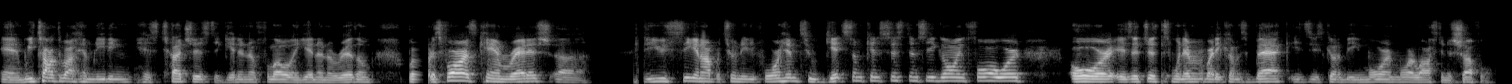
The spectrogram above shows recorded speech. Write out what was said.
And we talked about him needing his touches to get in a flow and get in a rhythm. But as far as Cam Reddish, uh, do you see an opportunity for him to get some consistency going forward? Or is it just when everybody comes back, he's just going to be more and more lost in the shuffle?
